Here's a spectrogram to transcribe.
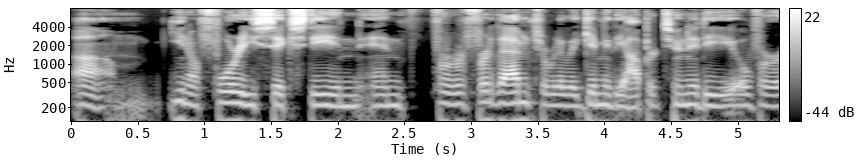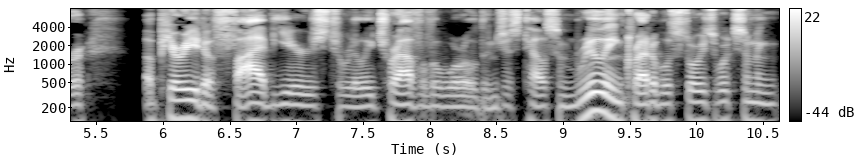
um, you know, for E60 and, and for, for them to really give me the opportunity over a period of five years to really travel the world and just tell some really incredible stories, work some,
